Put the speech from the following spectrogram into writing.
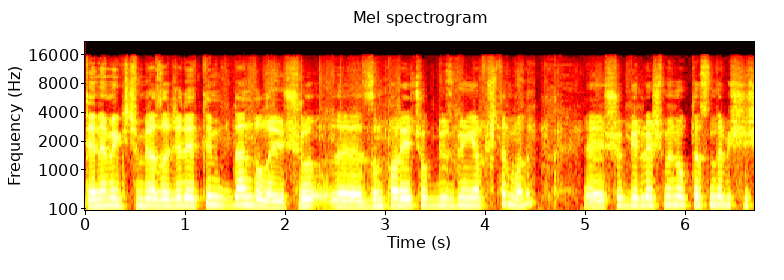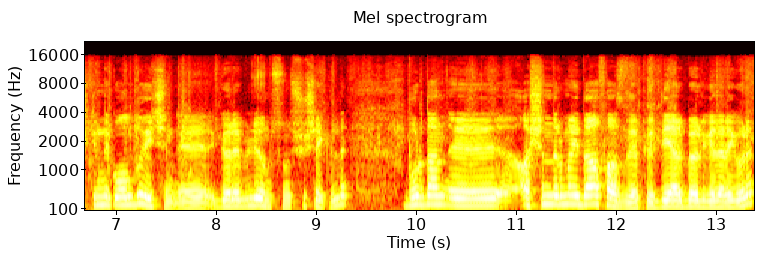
denemek için biraz acele ettiğimden dolayı şu e, zımparayı çok düzgün yapıştırmadım. E, şu birleşme noktasında bir şişkinlik olduğu için e, görebiliyor musunuz şu şekilde. Buradan e, aşındırmayı daha fazla yapıyor diğer bölgelere göre.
